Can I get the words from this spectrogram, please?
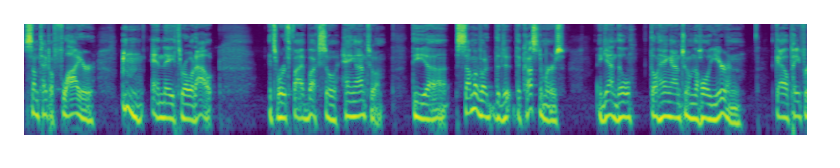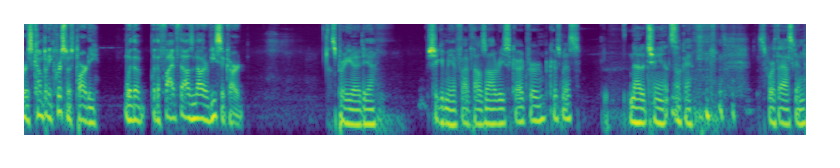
some type of flyer and they throw it out. It's worth five bucks, so hang on to them. The uh, some of our, the the customers, again, they'll they'll hang on to them the whole year, and the guy will pay for his company Christmas party with a with a five thousand dollar Visa card. that's a pretty good idea. Should give me a five thousand dollar Visa card for Christmas. Not a chance. Okay. it's worth asking.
